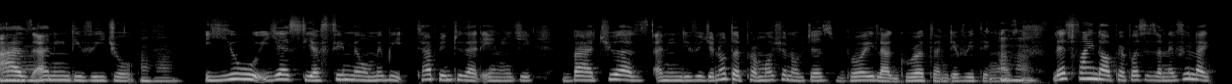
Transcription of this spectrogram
as Mhm. an individual Mhm. You yes you're female maybe tap into that energy but you as an individual not a promotion of just broiler growth and everything else Mhm. let's find our purposes and i feel like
